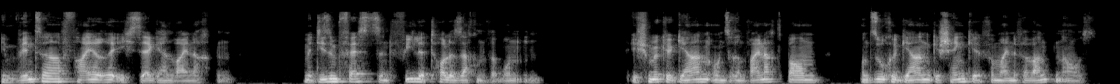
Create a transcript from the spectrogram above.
Im Winter feiere ich sehr gern Weihnachten. Mit diesem Fest sind viele tolle Sachen verbunden. Ich schmücke gern unseren Weihnachtsbaum und suche gern Geschenke für meine Verwandten aus.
